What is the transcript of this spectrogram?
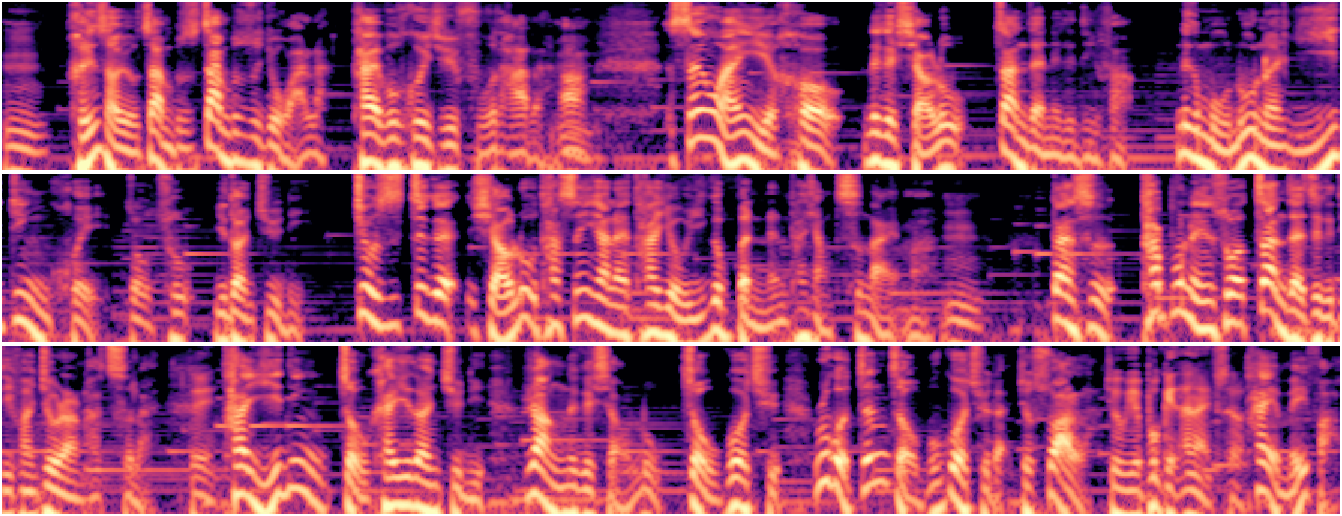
嗯，很少有站不住，站不住就完了，它也不会去扶它的啊。生完以后，那个小鹿站在那个地方，那个母鹿呢，一定会走出一段距离。就是这个小鹿，它生下来，它有一个本能，它想吃奶嘛，嗯，但是它不能说站在这个地方就让它吃奶，对，它一定走开一段距离，让那个小鹿走过去。如果真走不过去的，就算了，就也不给它奶吃了。它也没法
